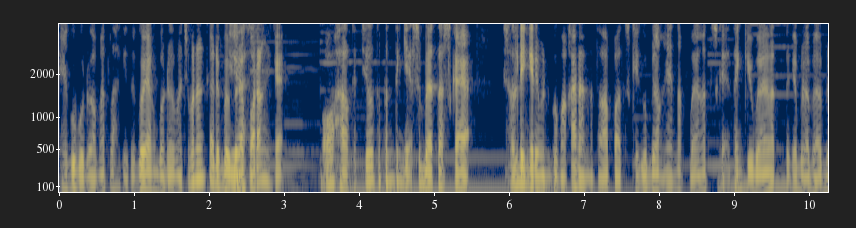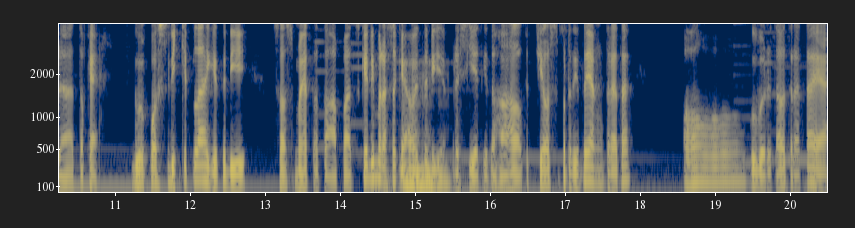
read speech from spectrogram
ya gue bodo amat lah gitu. Gue yang bodo amat. Cuman kan ada beberapa Yes. orang yang kayak oh hal kecil tuh penting. Ya sebatas kayak misalnya dia ngirimin gue makanan atau apa terus kayak gue bilang enak banget terus kayak thank you banget terus kayak bla bla bla atau kayak gue post sedikit lah gitu di sosmed atau apa terus kayak dia merasa kayak oh itu Hmm. di appreciate gitu. Hal-hal kecil seperti itu yang ternyata oh gue baru tahu ternyata ya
